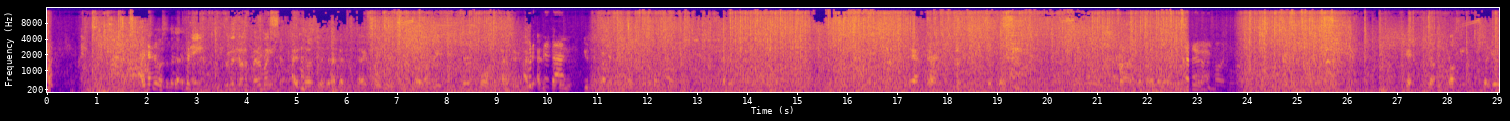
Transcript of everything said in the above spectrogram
What? I just noticed that, that, that Hey, couldn't have done it better myself. I just noticed that, that, that this entire playthrough of, of Reach, or well, this episode, I've, I've been fucking using it goddamn Yeah, there. Let's go. Uh, let's go. Get in. Okay, no, Kelsey, is that you?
